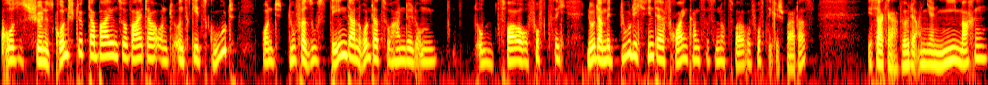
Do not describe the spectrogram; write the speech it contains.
großes, schönes Grundstück dabei und so weiter und uns geht's gut und du versuchst den dann runterzuhandeln um, um 2,50 Euro, nur damit du dich hinterher freuen kannst, dass du noch 2,50 Euro gespart hast. Ich sag ja, würde Anja nie machen,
